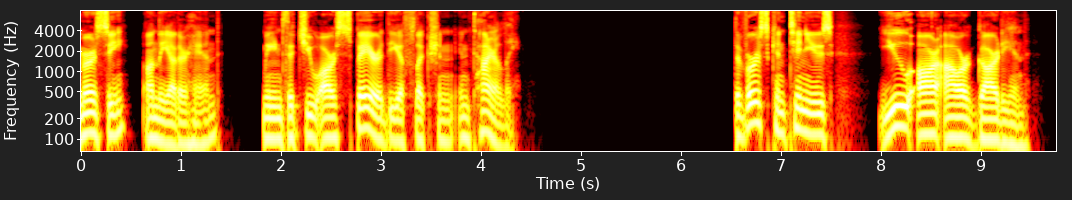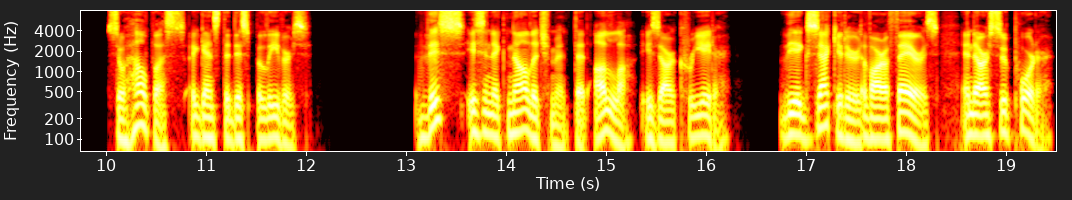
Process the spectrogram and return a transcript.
Mercy, on the other hand, means that you are spared the affliction entirely. The verse continues, You are our guardian, so help us against the disbelievers. This is an acknowledgement that Allah is our Creator, the executor of our affairs, and our supporter.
